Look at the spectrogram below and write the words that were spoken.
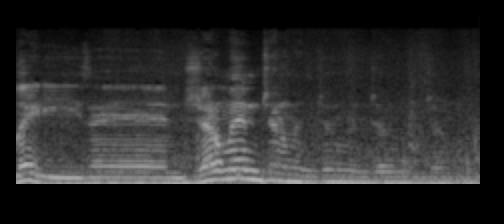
Ladies and gentlemen, gentlemen, gentlemen, gentlemen, gentlemen.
